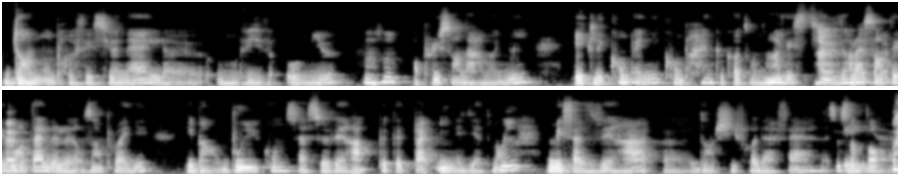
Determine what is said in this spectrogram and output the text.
dans le monde professionnel, euh, on vive au mieux, mm-hmm. en plus en harmonie et que les compagnies comprennent que quand on investit dans la santé mentale de leurs employés, et eh ben, au bout du compte, ça se verra, peut-être pas immédiatement, mais ça se verra euh, dans le chiffre d'affaires. Certain. Euh,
